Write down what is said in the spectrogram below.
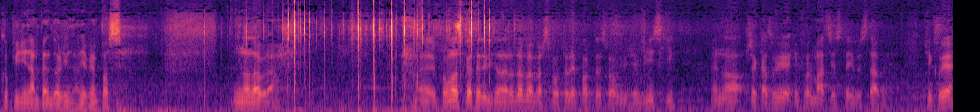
Kupili nam Pendolino, nie wiem po co. No dobra. E, Pomorska Telewizja Narodowa, wasz fotoreporter Sławomir Ziembiński no, przekazuje informacje z tej wystawy. Dziękuję.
